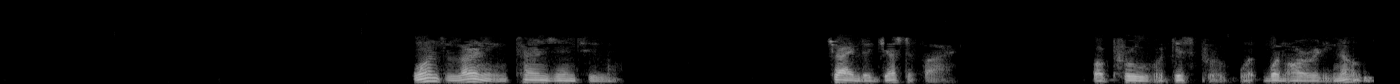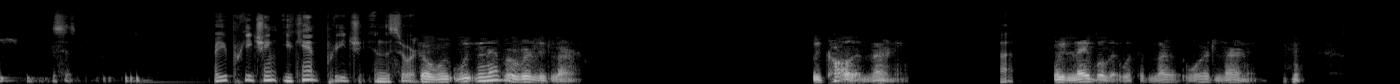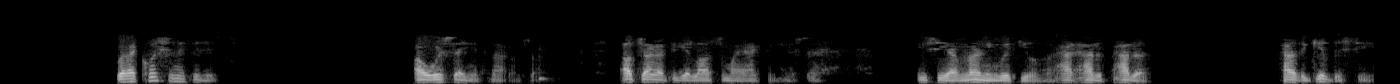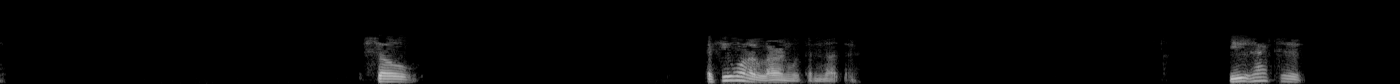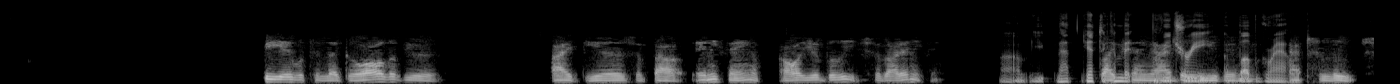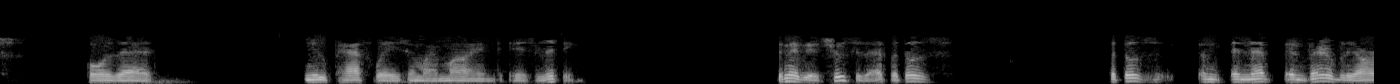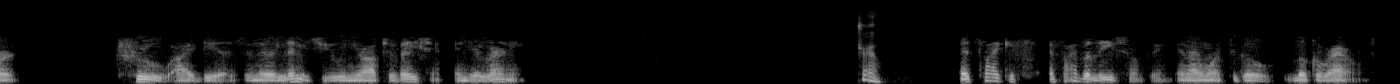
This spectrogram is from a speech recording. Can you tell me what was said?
one's learning turns into trying to justify or prove or disprove what one already knows. This is. Are you preaching? You can't preach in the sewer. So we, we never really learn. We call it learning. Uh. we label it with the lear- word learning. but I question if it is. Oh, we're saying it's not. I'm sorry. I'll try not to get lost in my acting here, sir. You see, I'm learning with you how, how to how to how to give this to you. So, if you want to learn with another, you have to be able to let go all of your ideas about anything, all your beliefs about anything. Um, you, have, you have to like commit preachery above ground. absolutes, or that new pathways in my mind is living. There may be a truth to that, but those, but those in, in, invariably aren't true ideas, and they limit you in your observation and your learning. True. It's like if if I believe something and I want to go look around,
